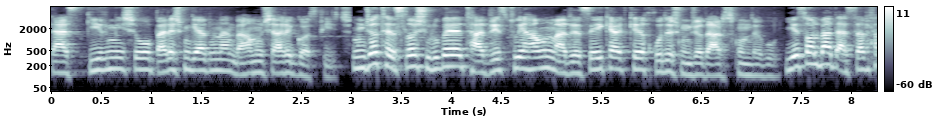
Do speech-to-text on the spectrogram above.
دستگیر میشه و برش میگردونن به همون شهر گازپیچ. اونجا تسلا شروع به تدریس توی همون مدرسه ای کرد که خودش اونجا درس خونده بود. یه سال بعد از طرف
